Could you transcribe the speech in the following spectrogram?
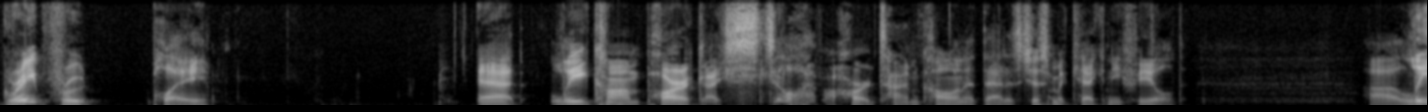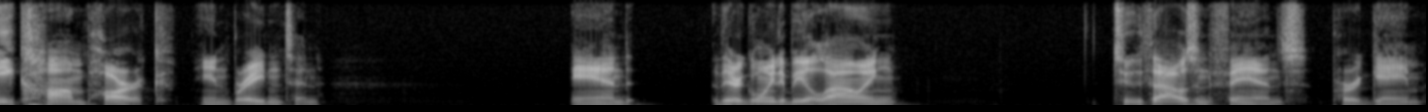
grapefruit play at Lecom Park. I still have a hard time calling it that. It's just McKechnie Field. Uh, Lecom Park in Bradenton. And they're going to be allowing 2,000 fans per game.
